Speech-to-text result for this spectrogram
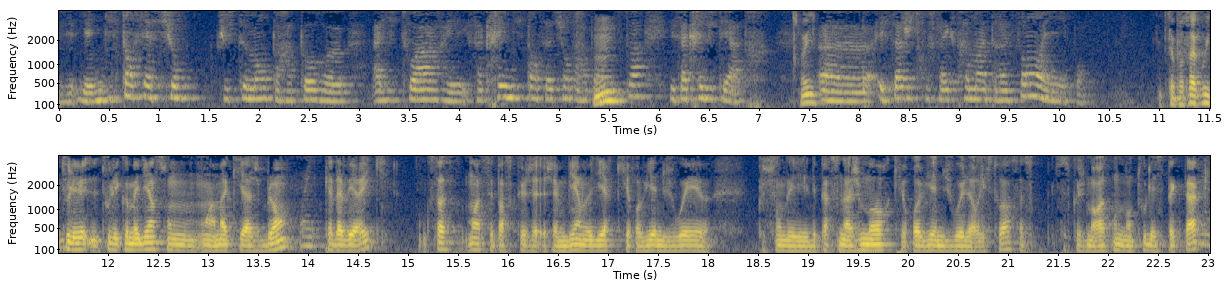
Il y a une distanciation justement par rapport à l'histoire et ça crée une distanciation par rapport à mhm. l'histoire et ça crée du théâtre. Oui. et ça, je trouve ça extrêmement intéressant. Et bon, c'est pour ça que oui, tous les, tous les comédiens sont, ont un maquillage blanc, cadavérique. Donc ça, moi, c'est parce que j'aime bien me dire qu'ils reviennent jouer, euh, que ce sont des, personnages morts qui reviennent jouer leur histoire. C'est ce que je me raconte dans tous les spectacles.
